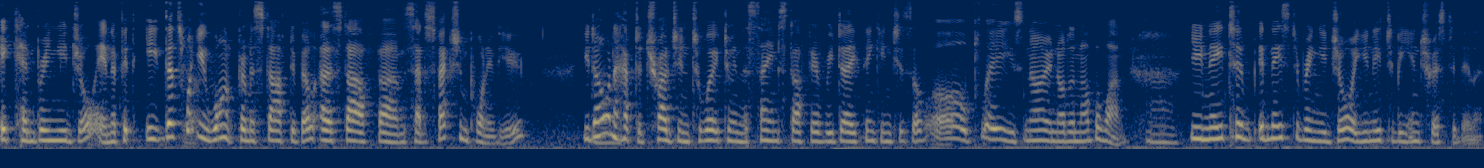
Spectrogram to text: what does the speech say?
it can bring you joy, and if it, that's what you want from a staff develop, a staff um, satisfaction point of view. You don't want to have to trudge into work doing the same stuff every day, thinking to yourself, "Oh, please, no, not another one." Mm. You need to. It needs to bring you joy. You need to be interested in it.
